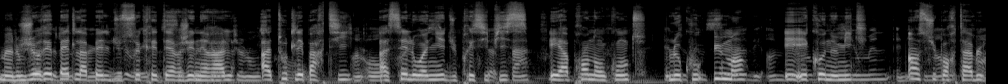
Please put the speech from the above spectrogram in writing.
Je répète l'appel du secrétaire général à toutes les parties à s'éloigner du précipice et à prendre en compte le coût humain et économique insupportable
